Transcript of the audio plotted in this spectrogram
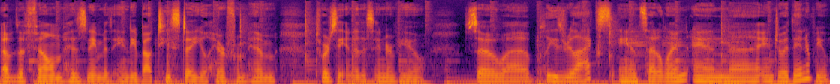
of the film. His name is Andy Bautista. You'll hear from him towards the end of this interview. So uh, please relax and settle in and uh, enjoy the interview.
